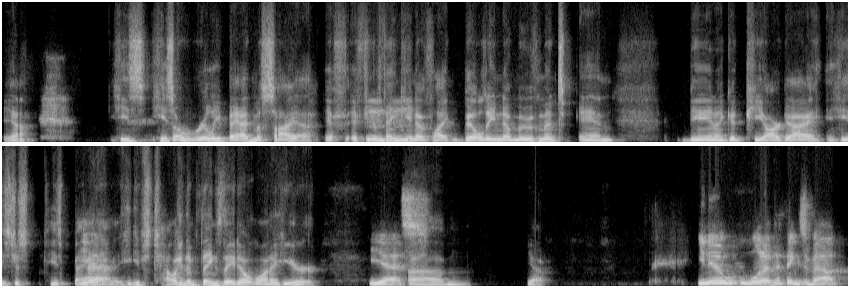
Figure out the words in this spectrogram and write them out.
yeah. He's he's a really bad Messiah. If if you're Mhm. thinking of like building a movement and being a good PR guy, he's just he's bad Yeah. at it. He keeps telling them things they don't want to hear. Yes. Um, yeah. You know, one of the things about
